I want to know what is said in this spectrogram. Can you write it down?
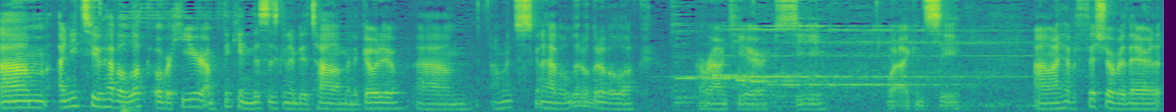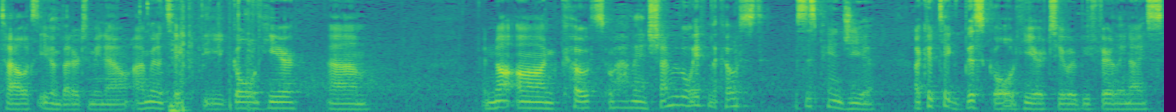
Um, I need to have a look over here. I'm thinking this is going to be the tile I'm going to go to. Um, I'm just going to have a little bit of a look around here to see what I can see. Um, I have a fish over there. That tile looks even better to me now. I'm going to take the gold here. Um, I'm not on coast. Oh man, should I move away from the coast? This is Pangea. I could take this gold here too. It would be fairly nice.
